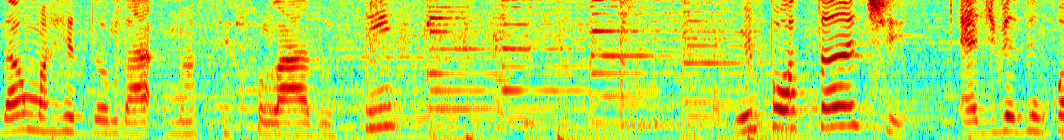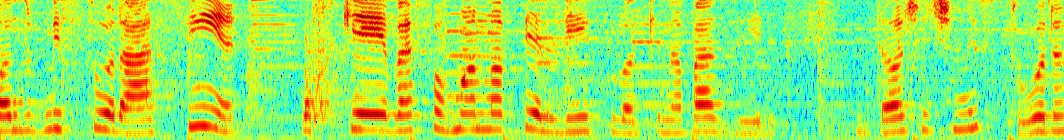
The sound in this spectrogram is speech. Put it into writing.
Dá uma arredondada, uma circulada assim. O importante é de vez em quando misturar assim, porque vai formando uma película aqui na vasilha. Então a gente mistura.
